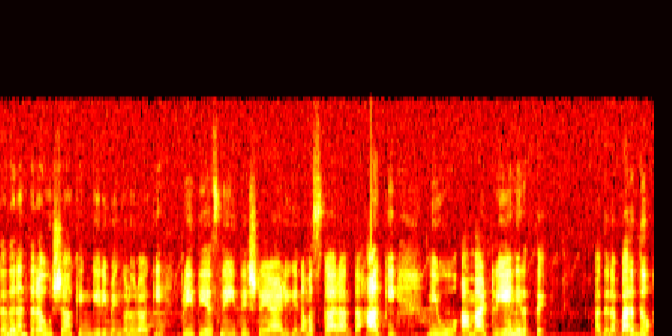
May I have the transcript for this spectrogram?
ತದನಂತರ ಉಷಾ ಕೆಂಗೇರಿ ಬೆಂಗಳೂರು ಹಾಕಿ, ಪ್ರೀತಿಯ ಸ್ನೇಹಿತೆ ಶ್ರೇಯಾಳಿಗೆ ನಮಸ್ಕಾರ ಅಂತ ಹಾಕಿ, ನೀವು ಆ ಮ್ಯಾಟ್ರಿ ಏನಿರುತ್ತೆ ಅದನ್ನ ಬರೆದು,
